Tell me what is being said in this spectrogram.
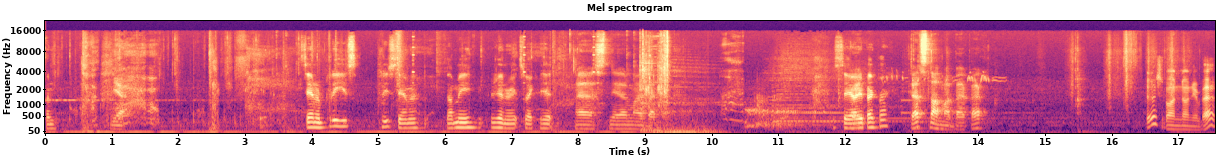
Happen. Yeah. Stamina, please. Please, stamina. Let me regenerate so I can hit. Uh, near my backpack. Stay out of your backpack. That's not my backpack. It was fun on your bed,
